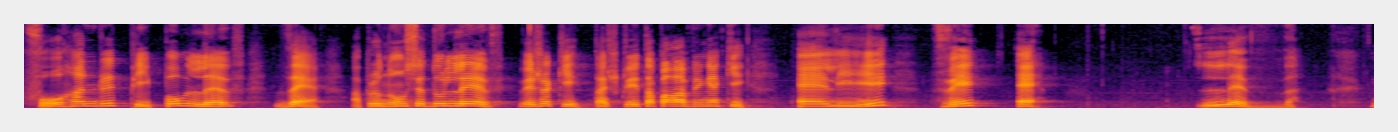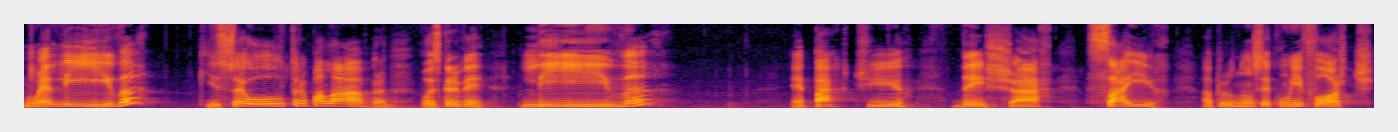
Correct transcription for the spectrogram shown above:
400 people live there. A pronúncia do live, veja aqui, está escrita a palavrinha aqui. L-I-V-E. Live. Não é live, que isso é outra palavra. Vou escrever live é partir, deixar, sair. A pronúncia é com i forte.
